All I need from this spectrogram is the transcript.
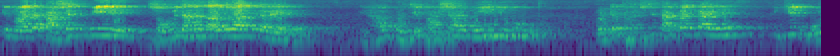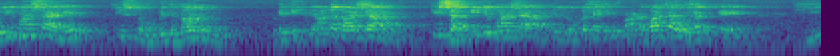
की माझ्या भाषेत मी संविधानाचा अनुवाद करेन. ह्या पुढची भाषा मी लिहू. म्हणजे भाषेची ताकद काय आहे? की जी बोली भाषा आहे ती संविधान म्हणजे ती ज्ञान भाषा ती शक्तीची भाषा ती लोकशाहीची पाडभाषा होऊ शकते. ही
